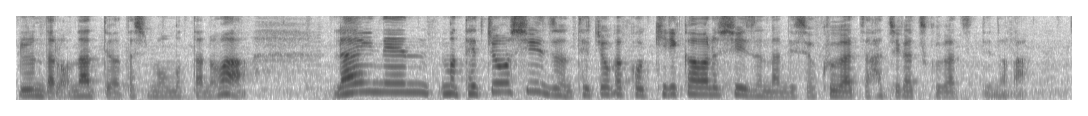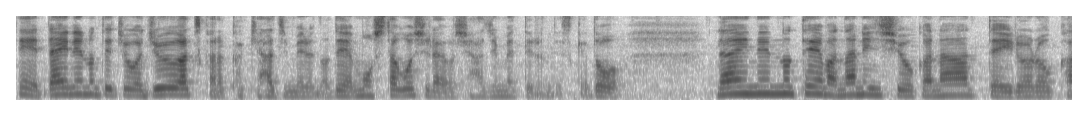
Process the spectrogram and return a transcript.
るんだろうなって私も思ったのは来年、まあ、手帳シーズン手帳がこう切り替わるシーズンなんですよ9月8月9月っていうのが。で来年の手帳が10月から書き始めるのでもう下ごしらえをし始めてるんですけど来年のテーマ何にしようかなっていろいろ考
